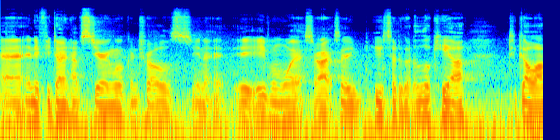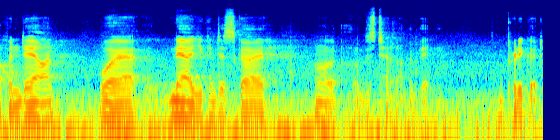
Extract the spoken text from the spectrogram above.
Uh, and if you don't have steering wheel controls, you know, it, even worse, right? So you sort of got to look here to go up and down, where now you can just go, oh, I'll just turn it up a bit. Pretty good.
